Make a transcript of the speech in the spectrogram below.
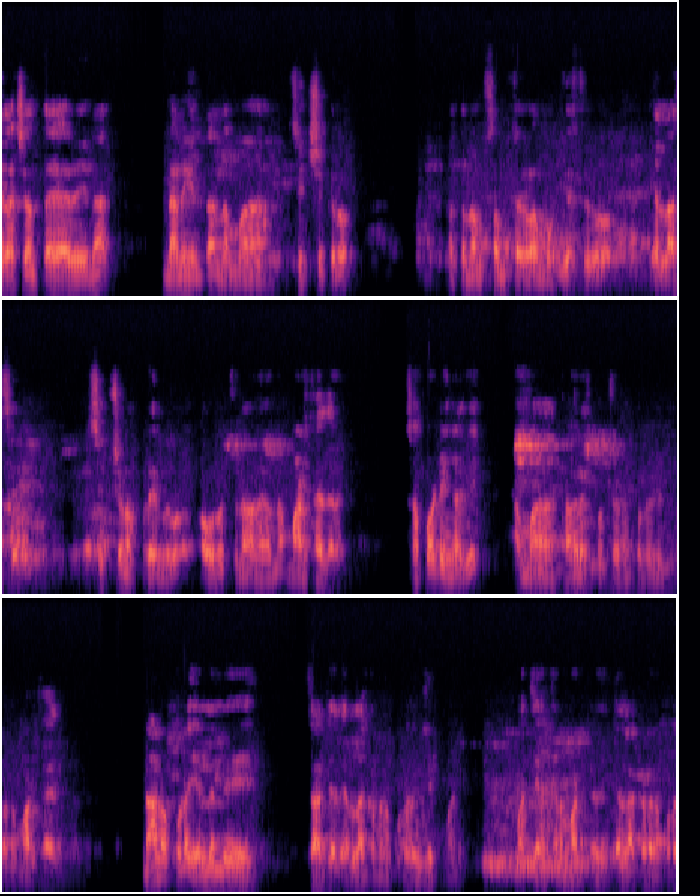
ಎಲೆಕ್ಷನ್ ತಯಾರಿನ ನನಗಿಂತ ನಮ್ಮ ಶಿಕ್ಷಕರು ಮತ್ತು ನಮ್ಮ ಸಂಸ್ಥೆಗಳ ಮುಖ್ಯಸ್ಥರುಗಳು ಎಲ್ಲ ಸೇರಿ ಶಿಕ್ಷಣ ಪ್ರೇಮಿಗಳು ಅವರು ಚುನಾವಣೆಯನ್ನು ಮಾಡ್ತಾ ಇದ್ದಾರೆ. ಸಪೋರ್ಟಿಂಗ್ ಆಗಿ ನಮ್ಮ ಕಾಂಗ್ರೆಸ್ ಪಕ್ಷನ ಕೂಡ ನಿಂತ್ಕೊಂಡು ಮಾಡ್ತಾ ಇದ್ದಾರೆ ನಾನು ಕೂಡ ಎಲ್ಲೆಲ್ಲಿ ಸಾಧ್ಯ ಇದೆ ಎಲ್ಲ ಕಡೆ ಕೂಡ ವಿಸಿಟ್ ಮಾಡಿ ಮತಯಾಚನೆ ಮಾಡ್ತಾ ಇದ್ದೀವಿ ಎಲ್ಲ ಕಡೆ ಕೂಡ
